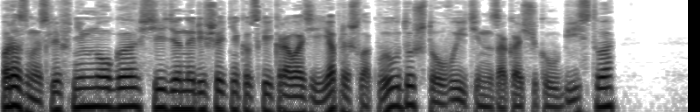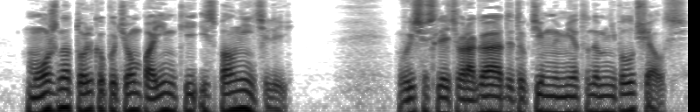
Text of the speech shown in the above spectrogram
Поразмыслив немного, сидя на решетниковской кровати, я пришла к выводу, что выйти на заказчика убийства — можно только путем поимки исполнителей. Вычислить врага детективным методом не получалось.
